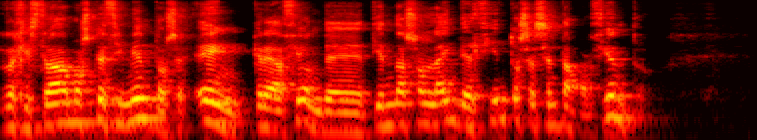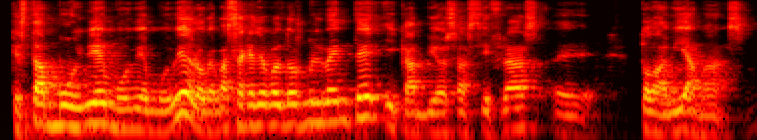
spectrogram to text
registrábamos crecimientos en creación de tiendas online del 160%, que está muy bien, muy bien, muy bien. Lo que pasa es que llegó el 2020 y cambió esas cifras eh, todavía más.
